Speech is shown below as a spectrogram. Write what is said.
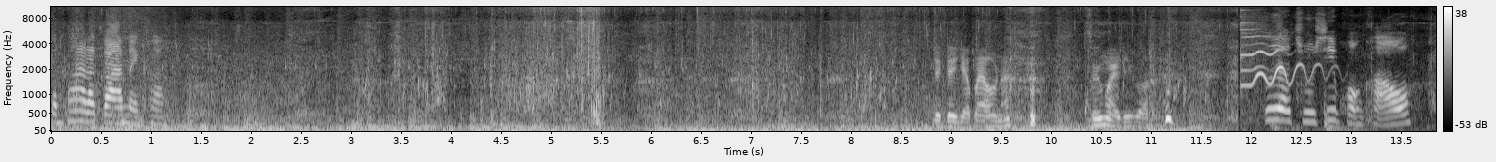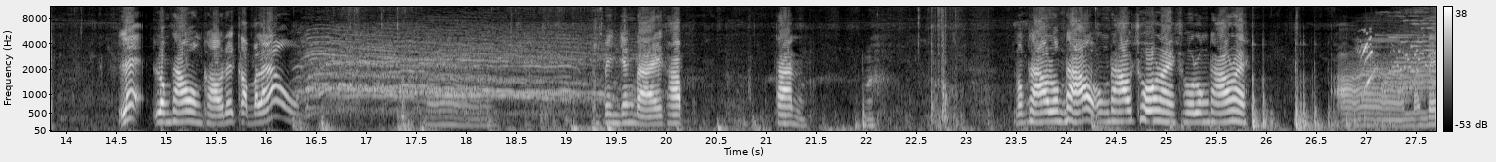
สัมภาษณ์อาการหน่อยค่ะ เด็กๆอย่าไปเอานะ ซื้อใหม่ดีกว่า เสื้อชูชีพของเขา และรองเท้าของเขาได้กลับมาแล้วอ่ามันเป็นยังไงครับ ท่านมา รองเท้ารองเท้ารองเท้าโชว์หน่อยโชว์รองเท้าหน่อยอ่า มันได้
